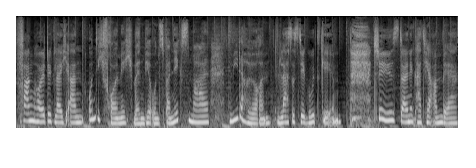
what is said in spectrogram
Fang heute gleich an und ich freue mich, wenn wir uns beim nächsten Mal wieder hören. Lass es dir gut gehen. Tschüss, deine Katja Amberg.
